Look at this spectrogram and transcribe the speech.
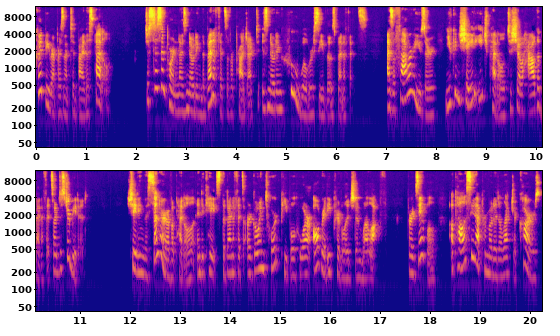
could be represented by this petal. Just as important as noting the benefits of a project is noting who will receive those benefits. As a flower user, you can shade each petal to show how the benefits are distributed. Shading the center of a petal indicates the benefits are going toward people who are already privileged and well off. For example, a policy that promoted electric cars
